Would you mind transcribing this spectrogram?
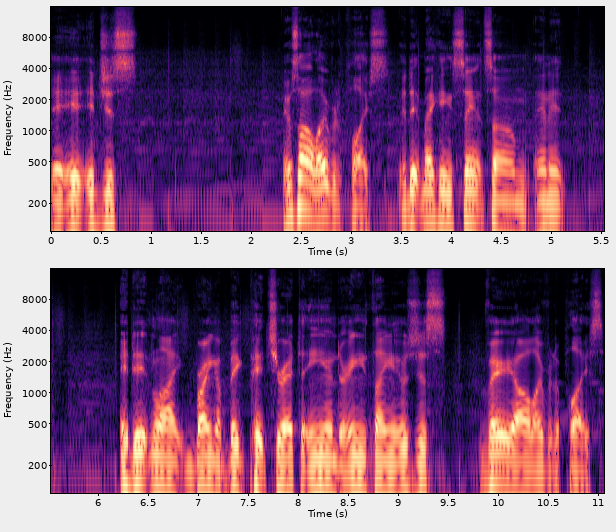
it, it just it was all over the place. It didn't make any sense. Um, and it it didn't like bring a big picture at the end or anything. It was just very all over the place.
